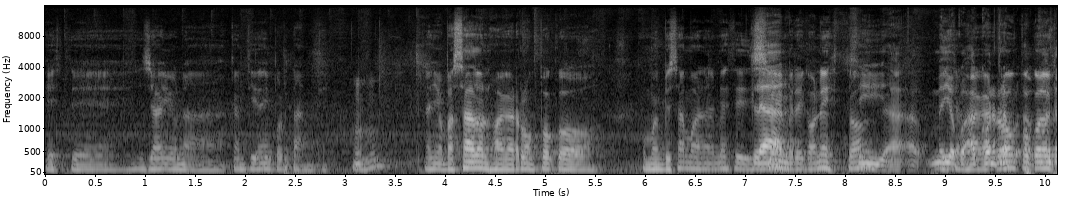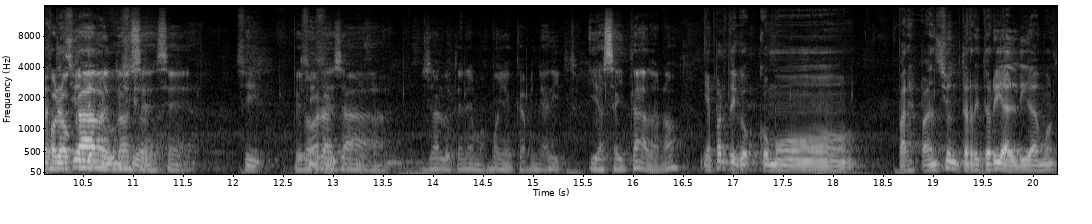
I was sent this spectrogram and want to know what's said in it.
este, ya hay una cantidad importante. El año pasado nos agarró un poco, como empezamos en el mes de Claro. diciembre con esto, Sí, a- a- medio nos a agarró contra- un poco de descolocado, entonces, sí. Sí. pero sí, ahora sí. Ya, ya lo tenemos muy encaminadito y aceitado, ¿no? Y aparte, co- como para expansión territorial, digamos,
